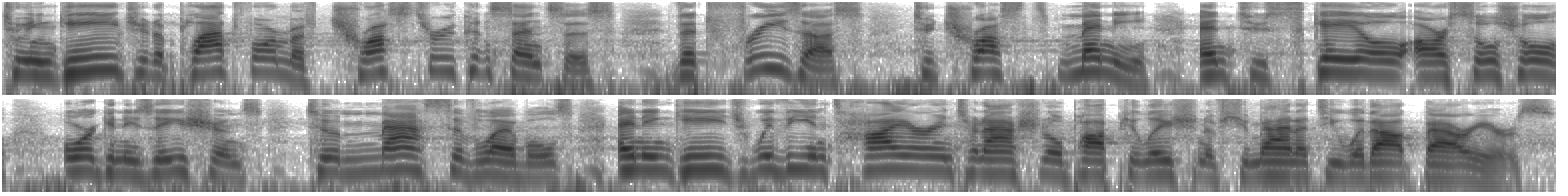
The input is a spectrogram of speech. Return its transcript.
to engage in a platform of trust through consensus that frees us to trust many and to scale our social organizations to massive levels and engage with the entire international population of humanity without barriers.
